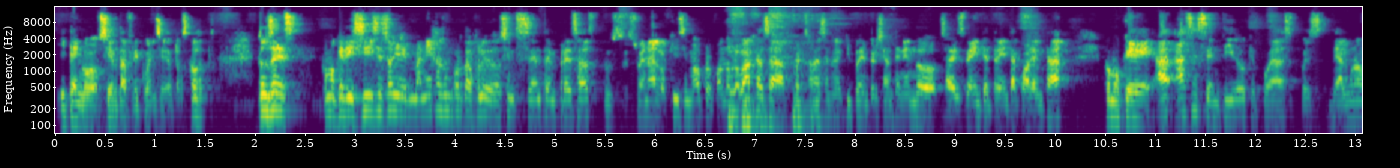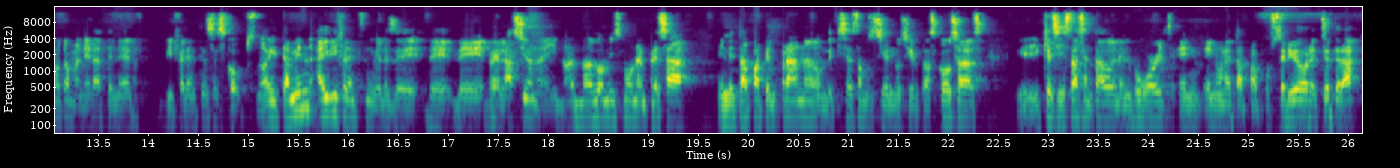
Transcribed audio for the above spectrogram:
y tengo cierta frecuencia de otras cosas. Entonces, como que dices, oye, manejas un portafolio de 260 empresas, pues suena loquísimo, pero cuando lo bajas a personas en el equipo de inversión teniendo, sabes, 20, 30, 40, como que hace sentido que puedas, pues, de alguna u otra manera tener diferentes scopes, ¿no? Y también hay diferentes niveles de, de, de relación ahí, ¿no? No es lo mismo una empresa en la etapa temprana, donde quizás estamos haciendo ciertas cosas, que si está sentado en el board en, en una etapa posterior, etcétera.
